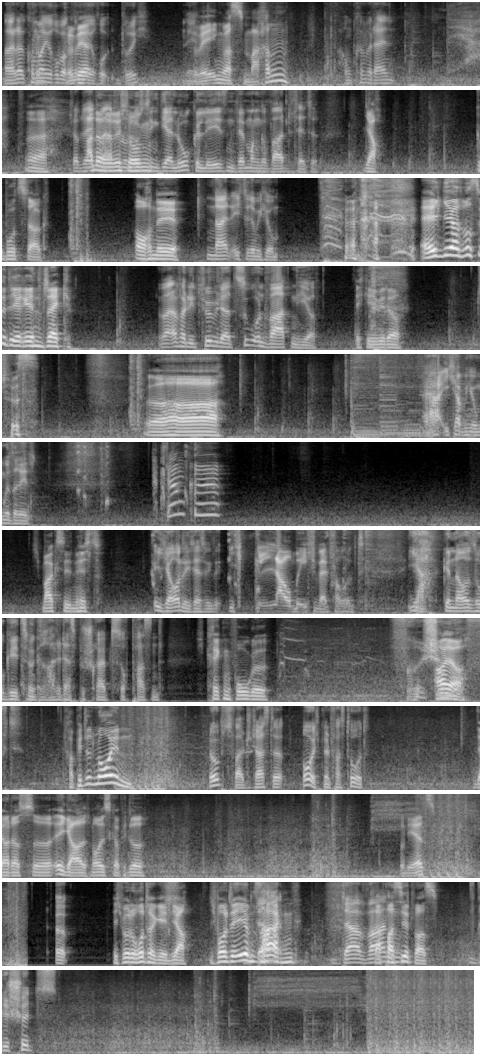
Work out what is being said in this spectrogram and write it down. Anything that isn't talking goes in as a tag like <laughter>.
Ah, da kommen wir hier rüber. Können wir wir- durch? Nee. Können wir irgendwas machen? Warum können wir da in... Äh, Ich glaube, da hätten wir andere einfach nur einen lustigen Dialog gelesen, wenn man gewartet hätte. Ja. Geburtstag. Och nee. Nein, ich drehe mich um. <laughs> Ey, geh, was musst du mit dir reden, Jack? Wir machen einfach die Tür wieder zu und warten hier. Ich gehe wieder. <laughs> Tschüss. Ah. Ja, ich habe mich umgedreht. Danke. Ich mag sie nicht. Ich auch nicht, deswegen. Ich glaube, ich werde verrückt. Ja, genau so geht's mir gerade. Das beschreibt es doch passend. Ich krieg einen Vogel. Frische Ah, ja. Luft. Kapitel 9. Ups, falsche Taste. Oh, ich bin fast tot. Ja, das, äh, egal. Neues Kapitel. Und jetzt? Äh. Ich würde runtergehen, ja. Ich wollte eben Da- sagen, Da war da passiert was. Geschütz.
